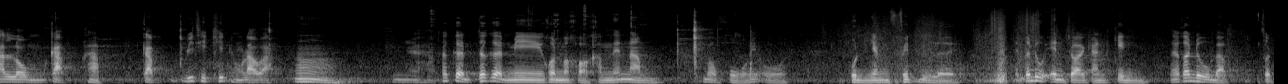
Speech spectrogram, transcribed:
อารมณ์กับครับกับวิธีคิดของเราอะอืมอย่างเงี้ยครับถ้าเกิดถ้าเกิดมีคนมาขอคำแนะนำบอกโหพี่โอหุ่นยังฟิตอยู่เลยแต่ก็ดูเอนจอยการกิน แล้วก็ดูแบบ สด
